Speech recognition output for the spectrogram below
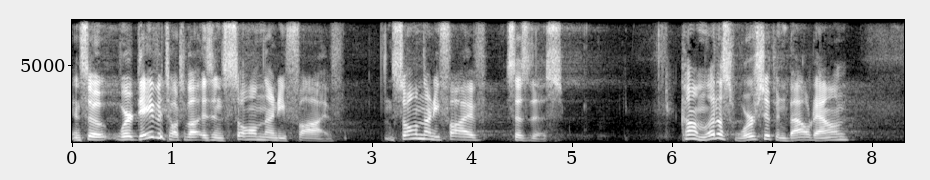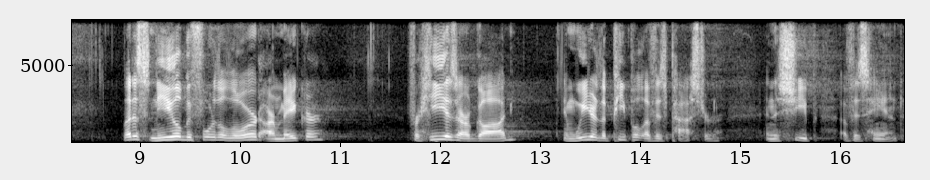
And so, where David talks about is in Psalm 95. And Psalm 95 says this Come, let us worship and bow down. Let us kneel before the Lord, our Maker, for he is our God, and we are the people of his pasture and the sheep of his hand.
